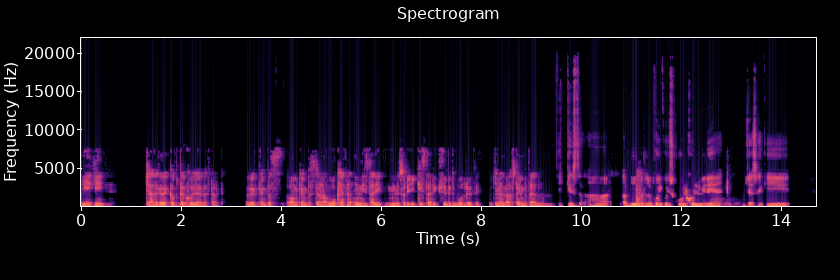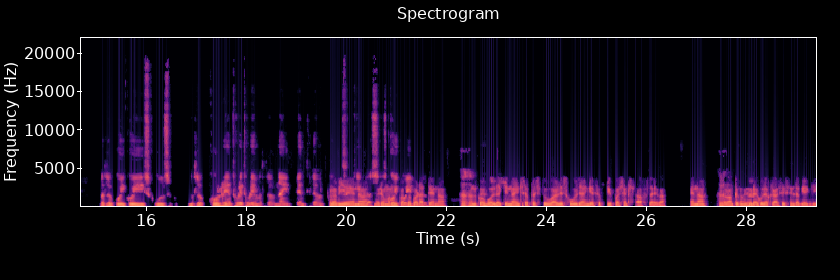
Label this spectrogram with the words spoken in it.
ये कि क्या लग रहा है कब तक हो जाएगा स्टार्ट अगर कैंपस ऑन कैंपस चलना वो क्या था? उन्नीस तारीख सॉरी इक्कीस तारीख से भी तो बोल रहे थे तूने लास्ट टाइम बताया था। हम्म, इक्कीस हाँ अभी मतलब कोई कोई स्कूल खुल भी रहे हैं जैसे कि मतलब कोई कोई स्कूल्स मतलब खोल रहे हैं थोड़े थोड़े मतलब नाइन्थ टेंथ इलेवन अब ये है ना मेरे मम्मी पापा पढ़ाते हैं ना हाँ हाँ। उनको बोल रहे कि नाइन्थ से प्लस टू वाले स्कूल जाएँगे फिफ्टी परसेंट स्टाफ रहेगा है ना? और वहाँ पे। रेगुलर क्लासेस नहीं लगेगी।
